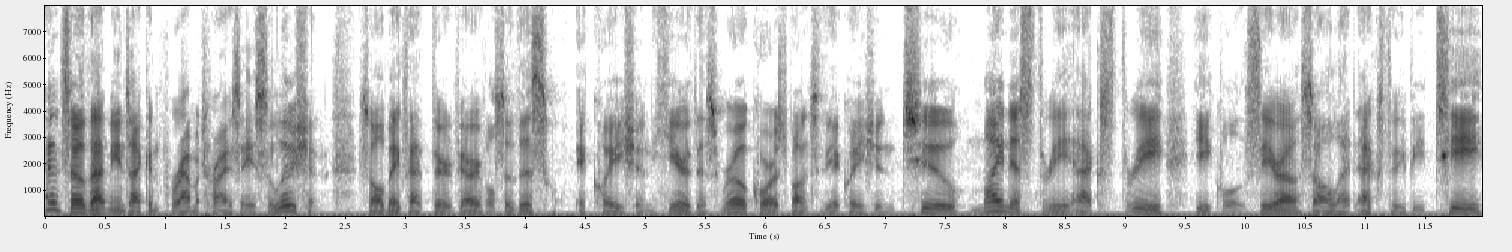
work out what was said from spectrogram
And so that means I can parameterize a solution. So I'll make that third variable. So this equation here, this row corresponds to the equation 2 minus 3x3 equals 0. So I'll let x3 be t,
